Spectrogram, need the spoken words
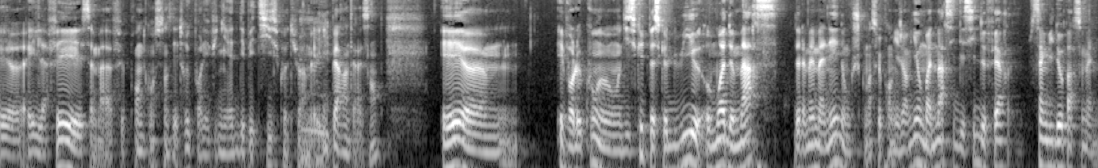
et, euh, et il l'a fait, et ça m'a fait prendre conscience des trucs pour les vignettes, des bêtises, quoi, tu vois, mais hyper intéressantes. Et, euh, et pour le coup, on, on discute parce que lui, au mois de mars de la même année, donc je commence le 1er janvier, au mois de mars, il décide de faire 5 vidéos par semaine,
